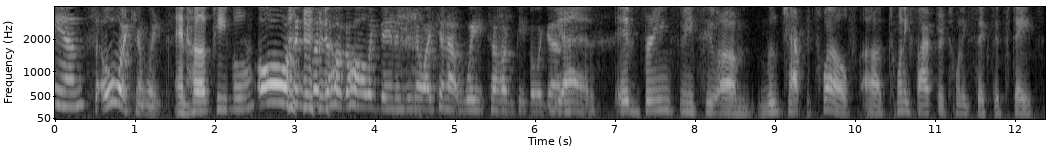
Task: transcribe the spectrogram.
Dance. Oh, I can't wait. and hug people. Oh, I'm such a hugaholic, Dana. You know I cannot wait to hug people again. Yes, it brings me to um, Luke chapter 12, uh, 25 through 26. It states,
